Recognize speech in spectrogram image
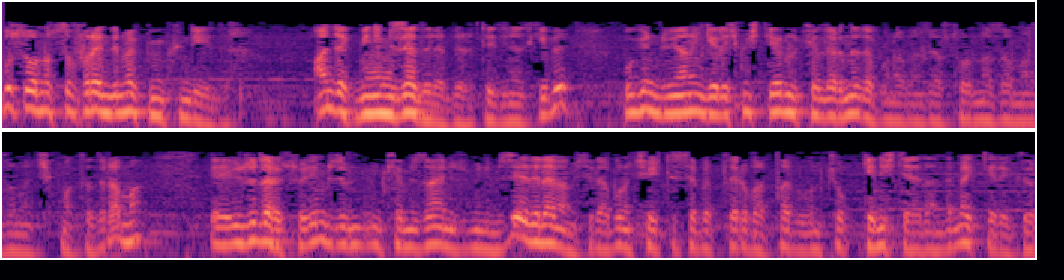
bu sorunu sıfıra indirmek mümkün değildir. Ancak minimize edilebilir dediğiniz gibi. Bugün dünyanın gelişmiş diğer ülkelerinde de buna benzer sorunlar zaman zaman çıkmaktadır ama e, üzülerek söyleyeyim bizim ülkemizde henüz minimize edilememiş. Yani bunun çeşitli sebepleri var. Tabii bunu çok geniş değerlendirmek gerekiyor.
